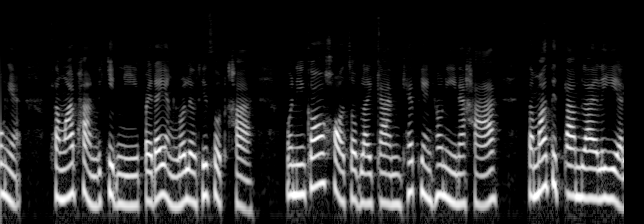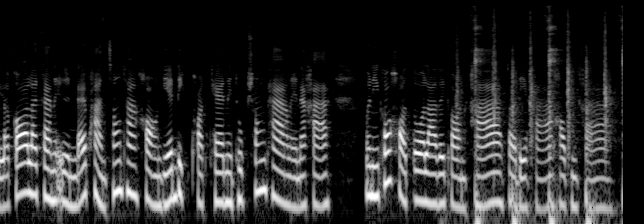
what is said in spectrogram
กเนี่ย สามารถผ่านวิกฤตนี้ไปได้อย่างรวดเร็วที่สุดค่ะ วันนี้ก็ขอจบรายการแค่เพียงเท่านี้นะคะ สามารถติดตามรายละเอียด แล้วก็รายการอื่นได้ผ่านช่องทางของ d e a d i c Podcast ในทุกช่องทางเลยนะคะ วันนี้ก็ขอตัวลาไปก่อนค่ะ สวัสดีค่ะ ขอบคุณค่ะ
